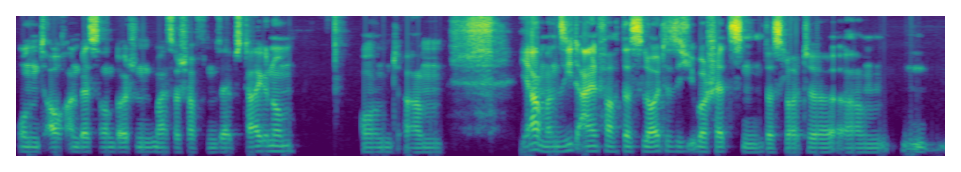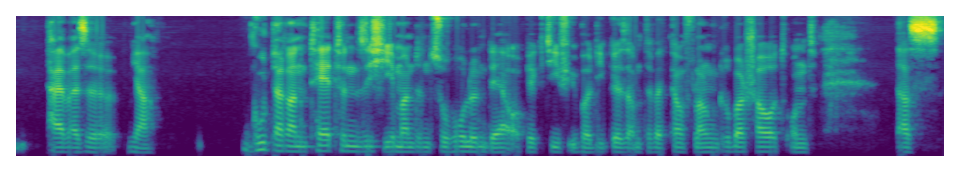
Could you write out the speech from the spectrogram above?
und auch an besseren deutschen Meisterschaften selbst teilgenommen. Und ähm, ja, man sieht einfach, dass Leute sich überschätzen, dass Leute ähm, teilweise ja gut daran täten, sich jemanden zu holen, der objektiv über die gesamte Wettkampfplanung drüber schaut und dass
